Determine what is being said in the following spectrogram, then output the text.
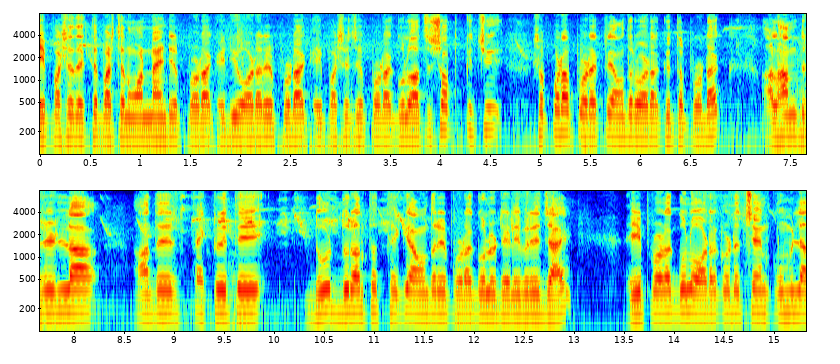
এই পাশে দেখতে পাচ্ছেন ওয়ান নাইনটির প্রোডাক্ট এটি অর্ডারের প্রোডাক্ট এই পাশে যে প্রোডাক্টগুলো আছে, সব কিছু, সব কটা প্রোডাক্টই আমাদের অর্ডারকৃত প্রোডাক্ট আলহামদুলিল্লাহ, আমাদের ফ্যাক্টরিতে দূর দূরান্ত থেকে আমাদের এই প্রোডাক্টগুলো ডেলিভারি যায়। এই প্রোডাক্টগুলো অর্ডার করেছেন কুমিল্লা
